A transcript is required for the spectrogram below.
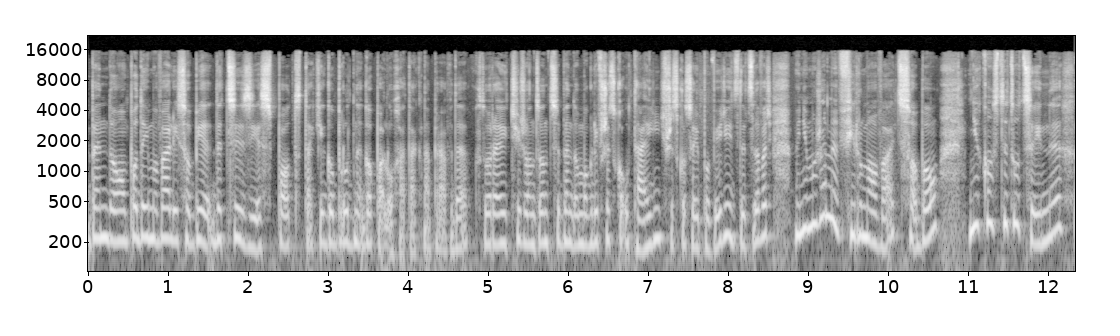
będą podejmowali sobie decyzje spod takiego brudnego palucha tak naprawdę, w której ci rządzący będą mogli wszystko utajnić, wszystko sobie powiedzieć, zdecydować. My nie możemy firmować sobą niekonstytucyjnych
